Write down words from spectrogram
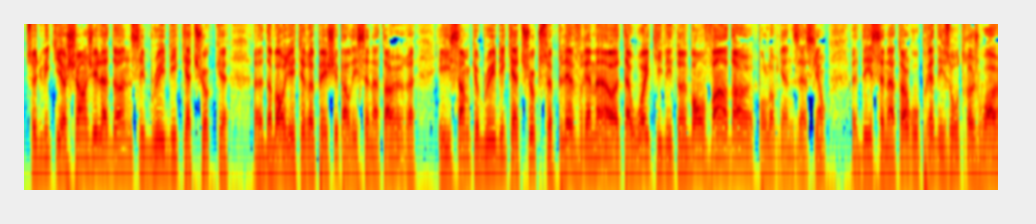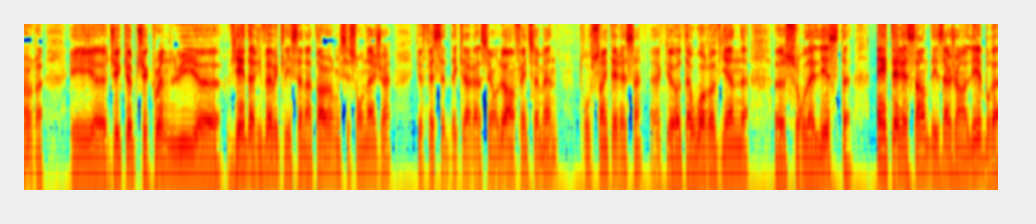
Celui qui a changé la donne, c'est Brady Kachuk. Euh, D'abord, il a été par les sénateurs et il semble que Brady Kachuk se plaît vraiment à Ottawa et qu'il est un bon vendeur pour l'organisation euh, des sénateurs auprès des autres joueurs. Et euh, Jacob Chikrin, lui, euh, vient d'arriver avec les sénateurs, mais c'est son agent qui a fait cette déclaration-là en fin de semaine. Je trouve ça intéressant euh, que Ottawa revienne euh, sur la liste intéressante des agents libres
